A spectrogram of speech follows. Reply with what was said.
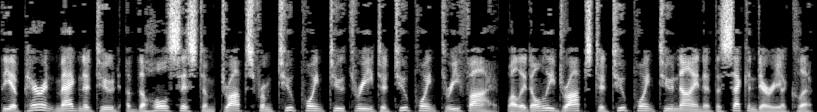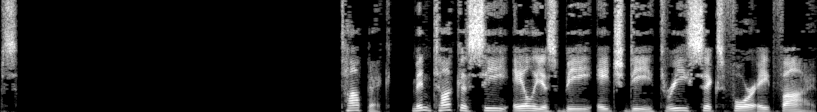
the apparent magnitude of the whole system drops from 2.23 to 2.35, while it only drops to 2.29 at the secondary eclipse. Topic: Mintaka C alias B HD 36485.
